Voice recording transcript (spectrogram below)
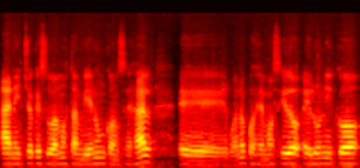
han hecho que subamos también un concejal. Eh, bueno, pues hemos sido el único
